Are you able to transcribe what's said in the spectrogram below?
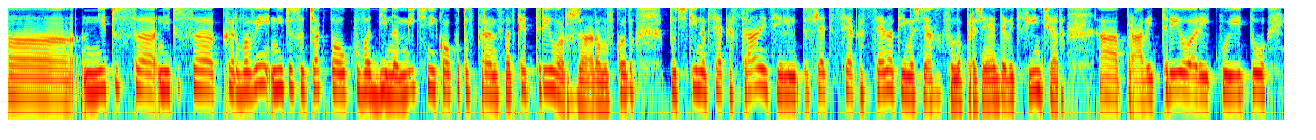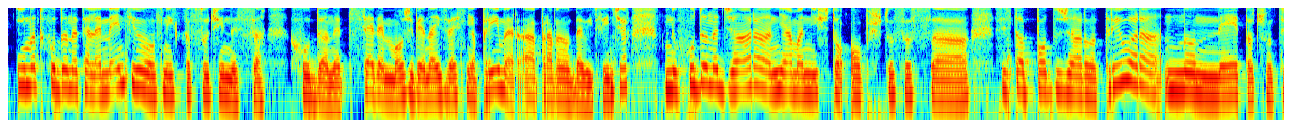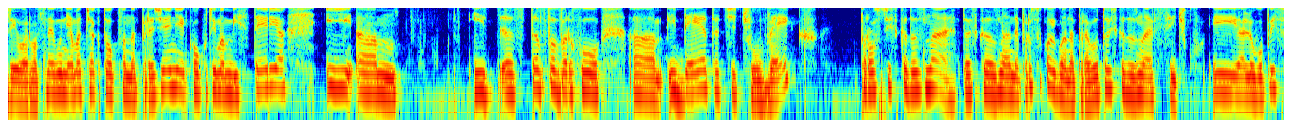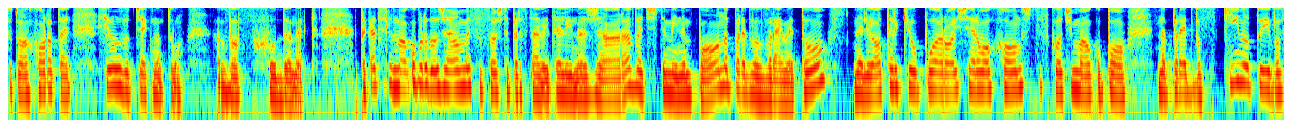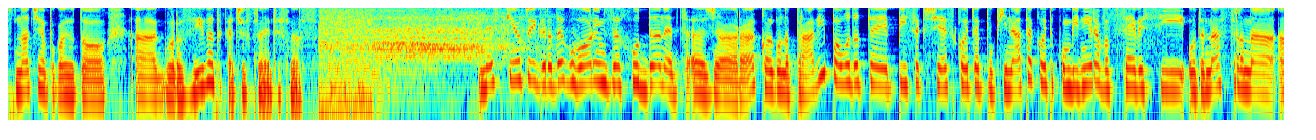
нито са, нито са кървави, нито са чак толкова динамични, колкото в крайна сметка е трилър жанра, в който почти на всяка страница или след всяка сцена ти имаш някакво напрежение. Девид Финчер а, прави трилъри, които имат худънет елементи, но в никакъв случай не са худънет. Седем, може би е най-известният пример, а, правен от Девид Финчер, но худънет жанра няма нищо общо с, а, с този поджанр на трилъра, но не е точно трилър. В него няма чак толкова напрежение, колкото има мистерия и ам, и стъпва върху а, идеята, че човек просто иска да знае. Той иска да знае не просто кой го е направил, той иска да знае всичко. И любопитството на хората е силно зачекнато в худънет. Така че след малко продължаваме с още представители на жанра. Вече ще минем по-напред във времето. Нали, Отър Кил Пуаро и Шерлок Холмс ще скочи малко по-напред в киното и в начина по който то а, го развива, така че останете с нас. Днес в киното и града говорим за худънет жанра. Кой го направи? Поводът е Писък 6, който е по кината, който комбинира в себе си от една страна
